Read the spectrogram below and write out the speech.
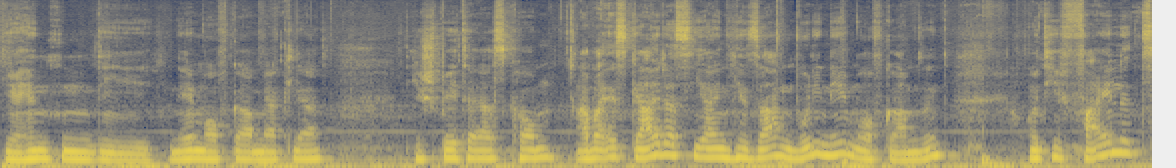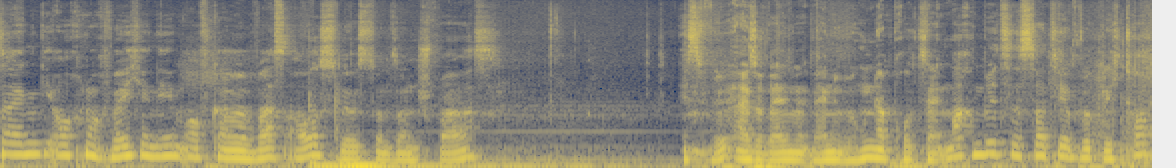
hier hinten die Nebenaufgaben erklärt, die später erst kommen. Aber ist geil, dass sie einen hier sagen, wo die Nebenaufgaben sind. Und die Pfeile zeigen dir auch noch, welche Nebenaufgabe was auslöst und so ein Spaß. Ist, also wenn, wenn du 100% machen willst, ist das hier wirklich top.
